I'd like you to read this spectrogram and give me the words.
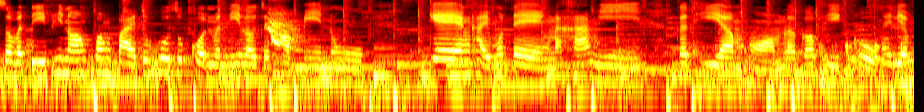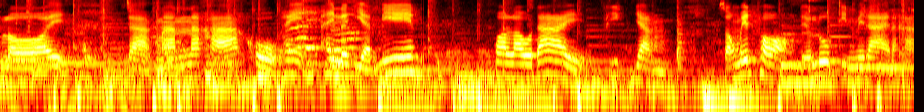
สวัสดีพี่น้องป้องปายทุกคู่ทุกคนวันนี้เราจะทำเมนู แกงไข่มดแดงนะคะ มีกระเทียมหอมแล้วก็พริกโขลกให้เรียบร้อย จากนั้นนะคะโขลกให้ให้ละเอียดนิดพอเราได้พริกอย่าง2เม็ดพอ เดี๋ยวลูกกินไม่ได้นะคะ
